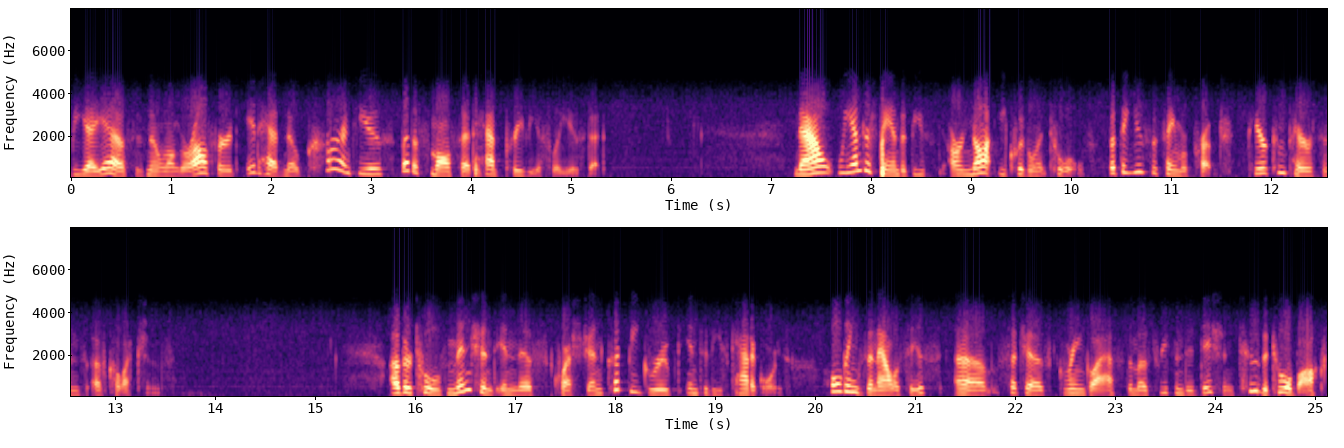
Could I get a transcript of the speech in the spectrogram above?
BAS is no longer offered, it had no current use, but a small set had previously used it. Now, we understand that these are not equivalent tools, but they use the same approach, peer comparisons of collections. Other tools mentioned in this question could be grouped into these categories. Holdings analysis, uh, such as Greenglass, the most recent addition to the toolbox,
